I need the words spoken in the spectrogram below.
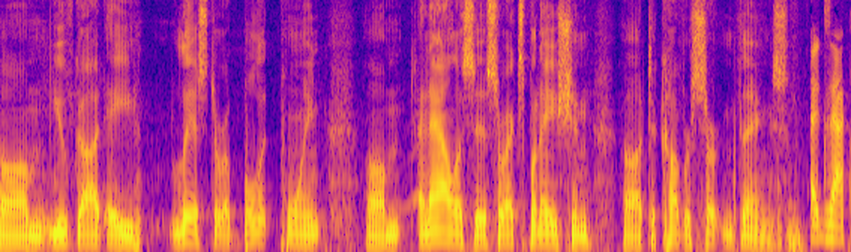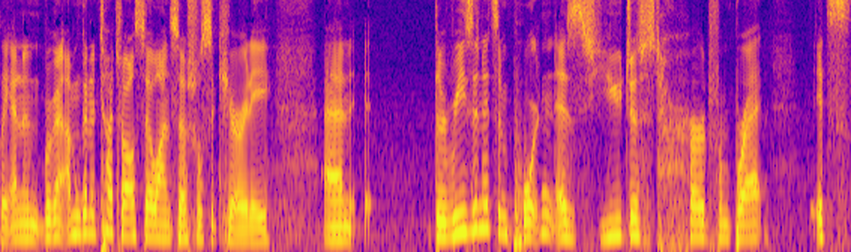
um, you've got a list or a bullet point um, analysis or explanation uh, to cover certain things. Exactly, and we're gonna, I'm going to touch also on Social Security, and the reason it's important, as you just heard from Brett, it's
